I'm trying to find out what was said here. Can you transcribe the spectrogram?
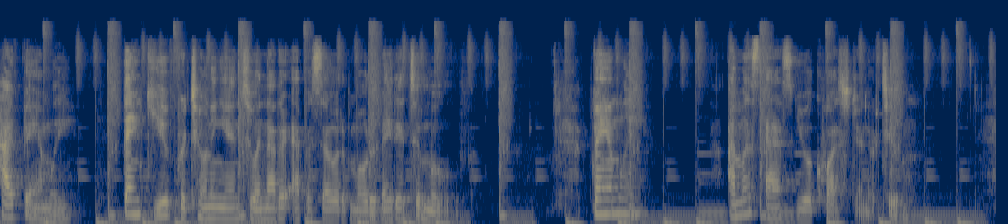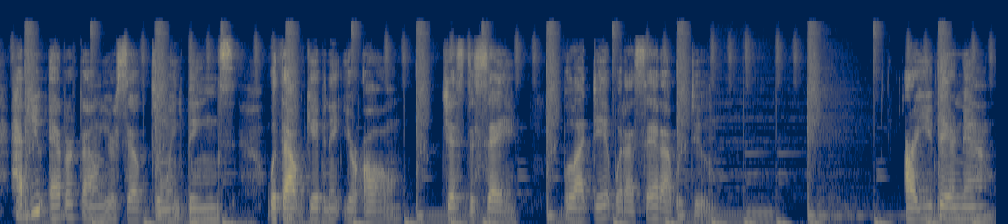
Hi, family. Thank you for tuning in to another episode of Motivated to Move. Family, I must ask you a question or two. Have you ever found yourself doing things without giving it your all, just to say, Well, I did what I said I would do? Are you there now?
